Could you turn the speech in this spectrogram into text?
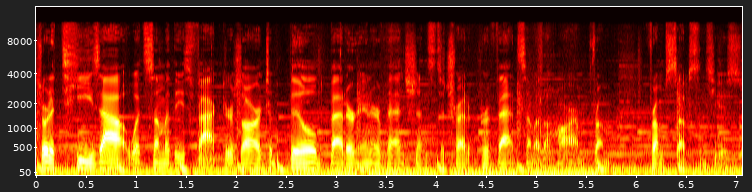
sort of tease out what some of these factors are to build better interventions to try to prevent some of the harm from, from substance use.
